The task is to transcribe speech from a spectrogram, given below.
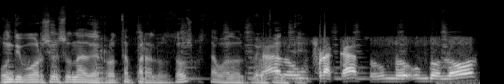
un divorcio es una derrota para los dos, Gustavo Adolfo Claro, Infante. un fracaso, un, un dolor,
